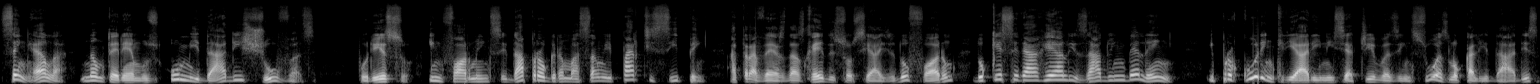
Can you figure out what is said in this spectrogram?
Sem ela, não teremos umidade e chuvas. Por isso, informem-se da programação e participem, através das redes sociais e do fórum, do que será realizado em Belém. E procurem criar iniciativas em suas localidades,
